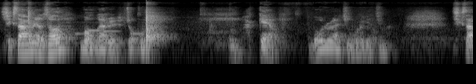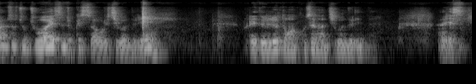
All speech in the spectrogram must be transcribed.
식사하면서 뭔가를 조금 좀 할게요. 뭐를 할지 모르겠지만 식사하면서 좀 좋아했으면 좋겠어 우리 직원들이. 그래도 1년 동안 고생한 직원들인데 알겠습니다.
